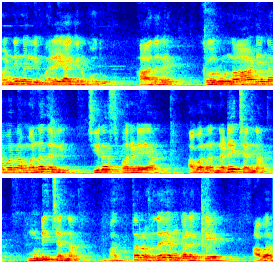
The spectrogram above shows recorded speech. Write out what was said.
ಮಣ್ಣಿನಲ್ಲಿ ಮರೆಯಾಗಿರಬಹುದು. ಆದರೆ ಕರುನಾಡಿನವರ ಮನದಲ್ಲಿ ಚಿರಸ್ಮರಣೆಯ, ಅವರ ನಡೆ ಚೆನ್ನ, ನುಡಿ ಚೆನ್ನ, ಭಕ್ತರ ಹೃದಯಂಗಳಕ್ಕೆ ಅವರ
